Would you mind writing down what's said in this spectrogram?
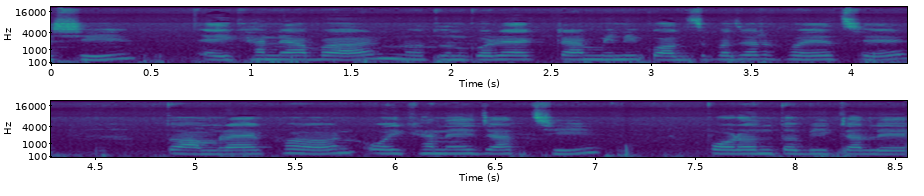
আসি। এইখানে আবার নতুন করে একটা মিনি কক্সবাজার হয়েছে। তো আমরা এখন ওইখানেই যাচ্ছি, পরন্ত বিকালে।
